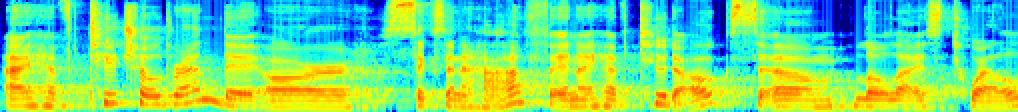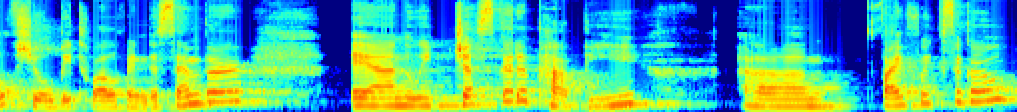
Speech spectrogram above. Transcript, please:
I have two children. They are six and a half, and I have two dogs. Um, Lola is 12. She will be 12 in December. And we just got a puppy um, five weeks ago.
